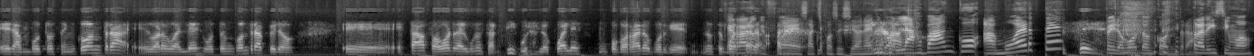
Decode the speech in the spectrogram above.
eran votos en contra. Eduardo Valdés votó en contra, pero eh, estaba a favor de algunos artículos, lo cual es un poco raro porque no se Qué puede raro que fue esa exposición, ¿eh? las banco a muerte, pero voto en contra. Rarísimo.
